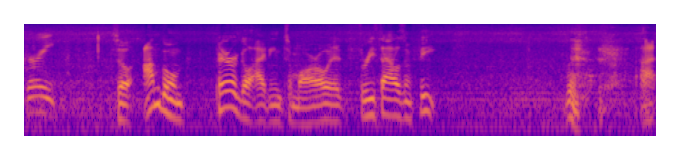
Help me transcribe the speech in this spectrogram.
great. So I'm going paragliding tomorrow at 3,000 feet. I,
